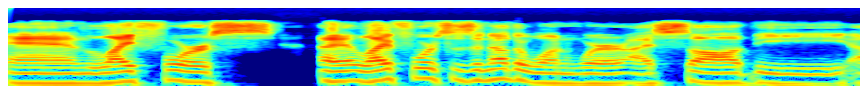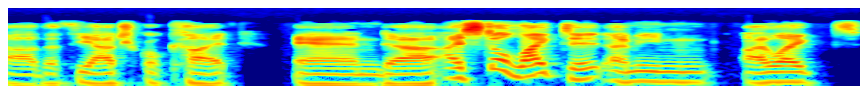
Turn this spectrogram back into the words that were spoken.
and Life Force. Uh, Life Force is another one where I saw the uh, the theatrical cut, and uh, I still liked it. I mean, I liked.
